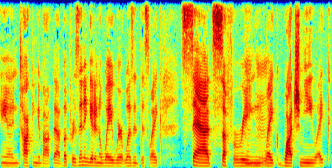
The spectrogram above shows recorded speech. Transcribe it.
and talking about that but presenting it in a way where it wasn't this like sad suffering like watch me like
